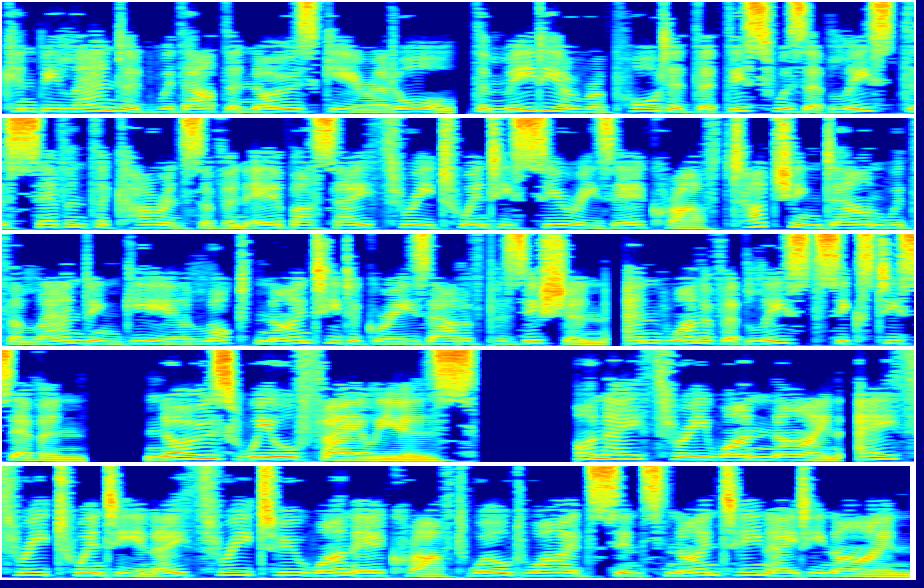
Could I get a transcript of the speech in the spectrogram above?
can be landed without the nose gear at all. The media reported that this was at least the seventh occurrence of an Airbus A320 series aircraft touching down with the landing gear locked 90 degrees out of position, and one of at least 67 nose wheel failures on A319, A320 and A321 aircraft worldwide since 1989.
